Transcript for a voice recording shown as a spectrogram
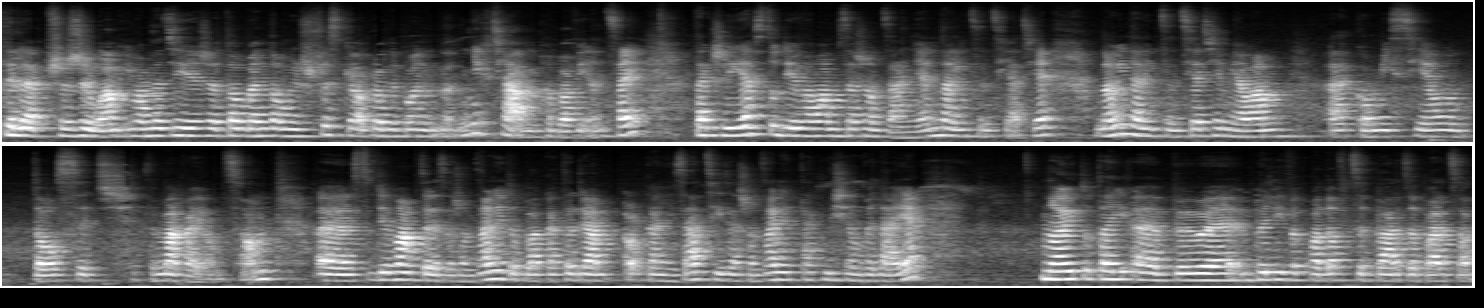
tyle przeżyłam i mam nadzieję, że to będą już wszystkie obrony, bo nie chciałabym chyba więcej. Także ja studiowałam zarządzanie na licencjacie, no i na licencjacie miałam e, komisję dosyć wymagającą. E, studiowałam wtedy zarządzanie, to była katedra organizacji i zarządzania, tak mi się wydaje. No i tutaj e, były, byli wykładowcy bardzo, bardzo e,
